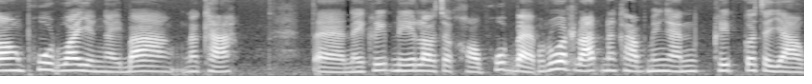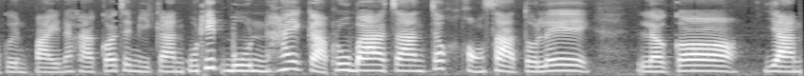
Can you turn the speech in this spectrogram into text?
ต้องพูดว่ายังไงบ้างนะคะ แต่ในคลิปนี้เราจะขอพูดแบบรวดรัดนะคะไม่งั้นคลิปก็จะยาวเกินไปนะคะ ก็จะมีการอุทิศบุญให้กับครูบาอาจารย์เจ้าของศาสตร์ตัวเลข แล้วก็ยัน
